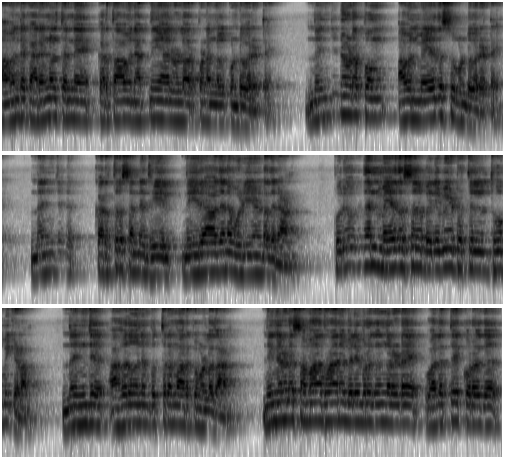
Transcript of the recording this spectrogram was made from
അവന്റെ കരങ്ങൾ തന്നെ കർത്താവിന് അഗ്നിയാലുള്ള അർപ്പണങ്ങൾ കൊണ്ടുവരട്ടെ. നെഞ്ചിനോടൊപ്പം അവൻ മേധസ് കൊണ്ടുവരട്ടെ. നെഞ്ച് കർത്തൃസന്നിധിയിൽ നീരാജനം ഒഴിയേണ്ടതിനാണ് പുരോഹിതൻ മേധസ് ബലിപീഠത്തിൽ ധൂമിക്കണം നെഞ്ച് അഹറോനും പുത്രന്മാർക്കുമുള്ളതാണ്. നിങ്ങളുടെ സമാധാന ബലിമൃഗങ്ങളുടെ വലത്തെ കുറക്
